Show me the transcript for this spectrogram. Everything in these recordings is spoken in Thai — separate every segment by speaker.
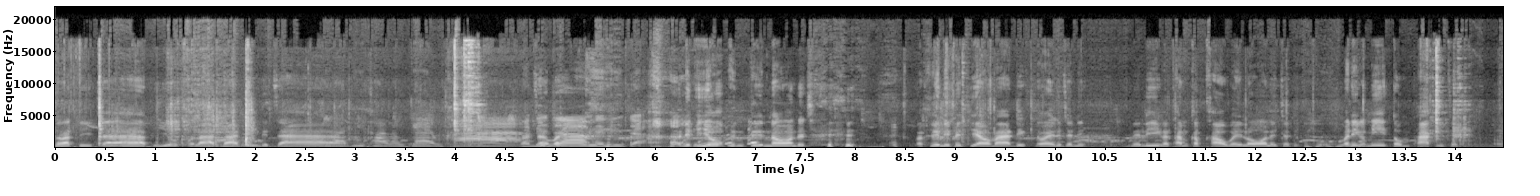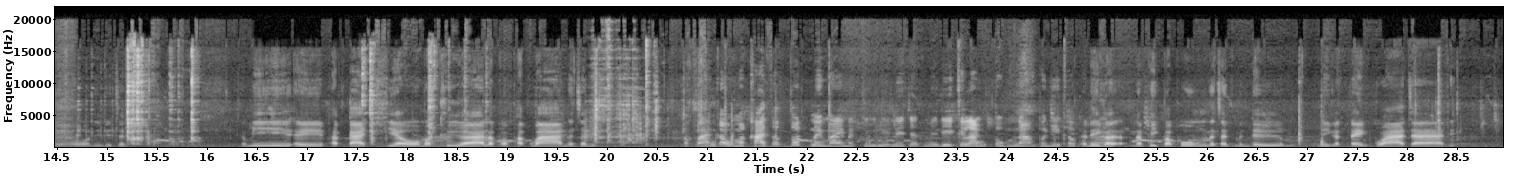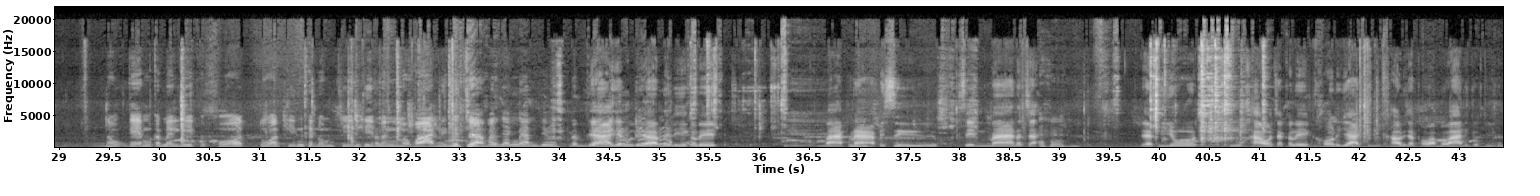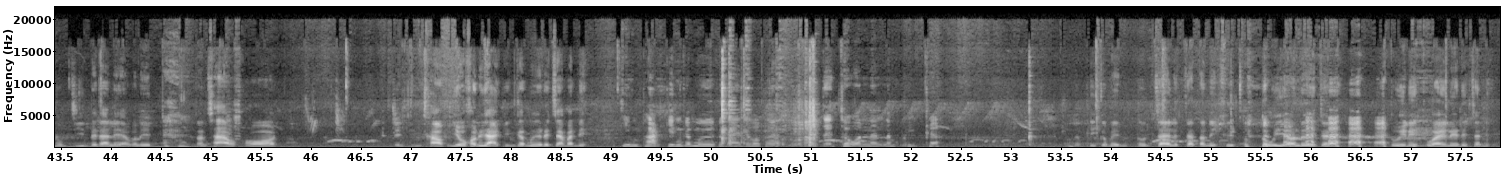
Speaker 1: สวัสดีจ้าพี่โยโคราชบาทเองด้วยจ้า
Speaker 2: สวัสดีค่ะน้องแก้มค่ะ
Speaker 3: สวัสดีจ้าแม่ดีจ้า
Speaker 1: อันนี้พี่โยเพิ่งตื่นนอนด้วยจ้ะเมื่อคืนนี้ไปเที่ยวมาดึกหน่อยด้วยจ้ะนี่เมลี่ก็ทำกับข้าวไว้รอเลยจ้ะนี่วันนี้ก็มีต้มพักอีกจ้ะโอ้นี่ด้วยจ้ะก็มีไอ้ผักกาดเขียวมะเขือแล้วก็ผักหวานนะจ้ะนี่
Speaker 3: ผักหวานเขาเอามาขายสดๆใหม่ๆเมื่อกี้นี่เลยจ้ะแม่ดีกำลังต้มน้ำพอดีเขา
Speaker 1: อันนี้ก็น้ำพริกปลาพงนะจ้ะเหมือนเดิมนี่ก็แตงกวาจ้านี่
Speaker 3: น้องแกมก็แม่ลีก็โคตรตัวกินขนมจีนที่มันมาว่านนี่นะจ้ะมันยังนั่นอยู่
Speaker 1: น้ำยายังเหลือเมลี่ก็เลยปากหนาไปซื้อเส้นมานะจ๊ะเดี๋ยวพี่โยหิวข่าวจากก็เลยขออนุญาตกินข้าวจากเพราะว่ามาบ้านนี่ก็กินขนมจีนไปได้แล้วก็เลยตอนเช้าขอเป็นกินข้าวพี่โยขออนุญาตกินกับมือได้จ้ะวันนี้
Speaker 3: จิ้มพักกินกับมือก็ได้แต่ว่าก็เอาแต่โจนนั่นน้ำพริกค่ะ
Speaker 1: แล้วพี่ก็เป็นต้นใจเลยจ้ะตอนนี้คือตุ๋ยเอาเลยจ้ะนี่ตุ๋ยในถ้วยเลยได้อจ้ะนี่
